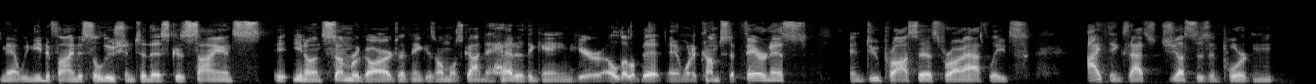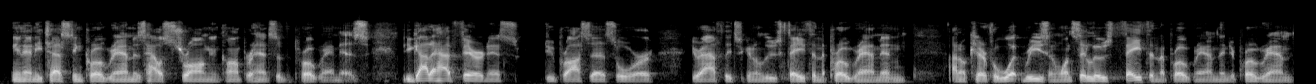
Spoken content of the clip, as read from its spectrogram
man, we need to find a solution to this because science, you know, in some regards, I think has almost gotten ahead of the game here a little bit. And when it comes to fairness and due process for our athletes, I think that's just as important in any testing program is how strong and comprehensive the program is. You got to have fairness, due process, or your athletes are going to lose faith in the program. And I don't care for what reason. Once they lose faith in the program, then your program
